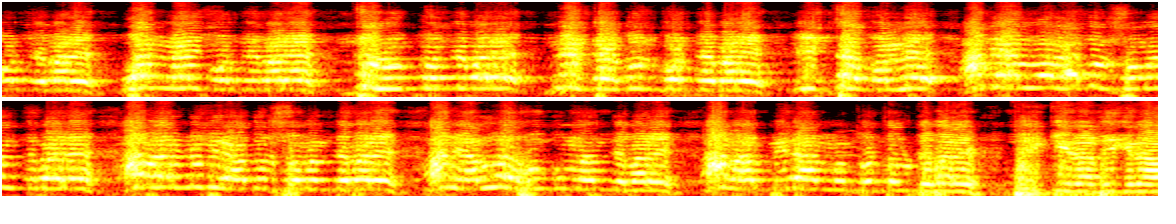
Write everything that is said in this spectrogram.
করতে পারে, অন্যায় করতে পারে, জুলুম করতে পারে, নির্যাতন করতে পারে। ইচ্ছা করলে আমি আল্লাহর আদর্শ মানতে পারে, আমার নবীর আদর্শ মানতে পারে, আমি আল্লাহর হুকুম মানতে পারে, আমার বিধান মতো চলতে পারে, ঠিক কিনা, ঠিক না?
